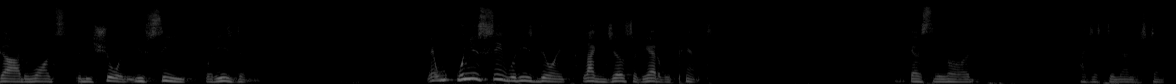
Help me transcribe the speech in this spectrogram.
God wants to be sure that you see what He's doing. And when you see what He's doing, like Joseph, you had to repent. You got to say, Lord, I just didn't understand.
